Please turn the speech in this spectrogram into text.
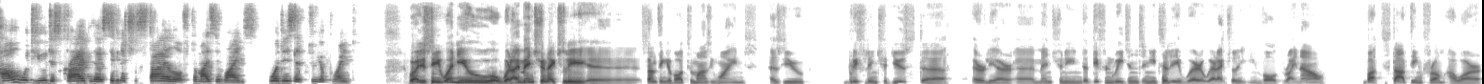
how would you describe the signature style of Tommasi wines? What is it, to your point? Well, you see, when you what I mentioned actually uh, something about Tommasi wines, as you briefly introduced uh, earlier, uh, mentioning the different regions in Italy where we're actually involved right now, but starting from our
